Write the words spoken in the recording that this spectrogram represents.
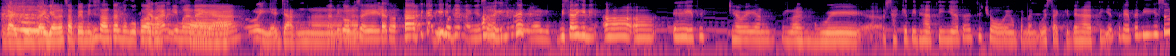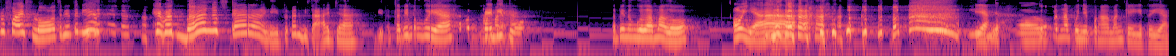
Enggak juga, jangan sampai menyesal ntar nunggu kelamaan gimana ya? Oh iya jangan. Nanti kalau misalnya ya, tapi kan gini, dia gak nyesel oh, gitu ya, gitu. Misalnya gini, oh, oh, eh itu cewek yang pernah gue uh, sakitin hatinya atau itu cowok yang pernah gue sakitin hatinya ternyata dia survive loh, ternyata dia hebat banget sekarang. Itu kan bisa aja. Gitu. Tapi tunggu ya. Kredit ya. loh. Tapi nunggu lama loh. Oh ya. Iya. Ya. Gue pernah punya pengalaman kayak gitu ya.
